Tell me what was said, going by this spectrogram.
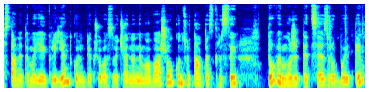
станете моєю клієнткою, ну, якщо у вас, звичайно, нема вашого консультанта з краси, то ви можете це зробити.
